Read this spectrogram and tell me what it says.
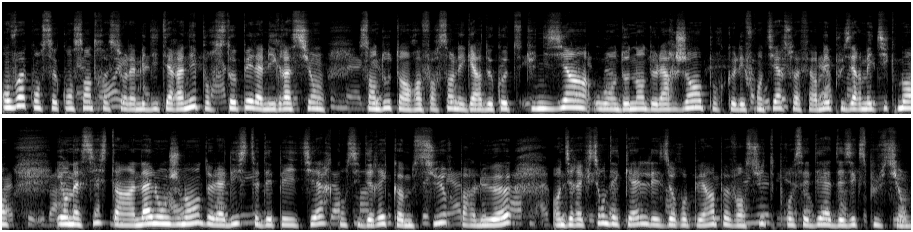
On voit qu'on se concentre sur la Méditerranée pour stopper la migration, sans doute en renforçant les gardes-côtes tunisiens ou en donnant de l'argent pour que les frontières soient fermées plus hermétiquement. Et on assiste à un allongement de la liste des pays tiers considérés comme sûrs par l'UE, en direction desquels les Européens peuvent ensuite procéder à des expulsions.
